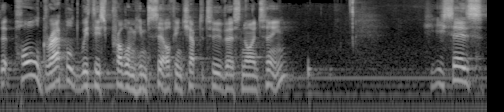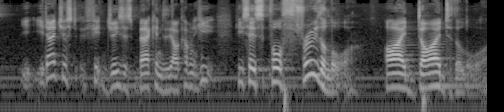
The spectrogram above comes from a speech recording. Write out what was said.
that Paul grappled with this problem himself in chapter 2, verse 19. He says, You don't just fit Jesus back into the old covenant. He, he says, For through the law I died to the law,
